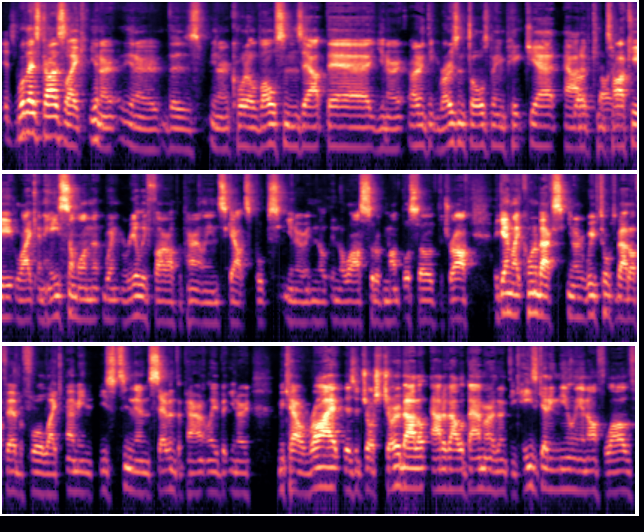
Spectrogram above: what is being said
it's Well, there's guys like you know, you know, there's you know, Cordell Volson's out there. You know, I don't think Rosenthal's been picked yet out of yeah. Kentucky. Like, and he's someone that went really far up apparently in scouts books. You know, in the in the last sort of month or so of the draft. Again, like cornerbacks. You know, we've talked about off air before. Like, I mean, he's sitting there in the seventh apparently, but you know. Mikael Wright, there's a Josh Jobe out, out of Alabama. I don't think he's getting nearly enough love.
